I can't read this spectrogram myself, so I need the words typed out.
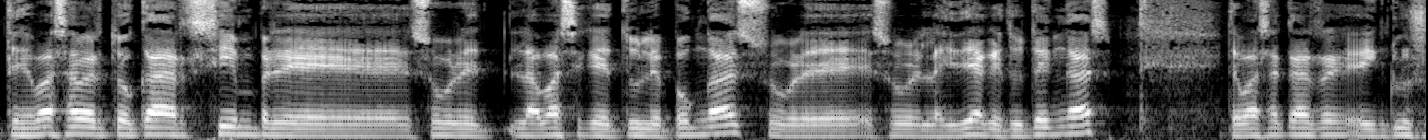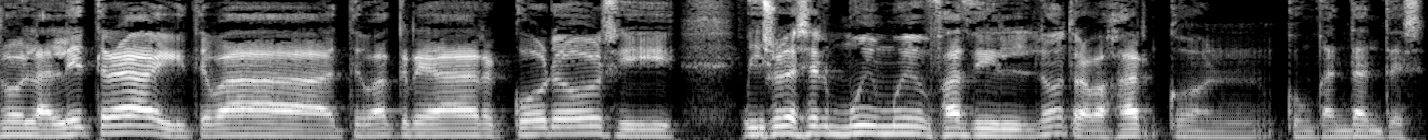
te vas a ver tocar siempre sobre la base que tú le pongas, sobre, sobre la idea que tú tengas. Te va a sacar incluso la letra y te va, te va a crear coros y, suele ser muy, muy fácil ¿no? trabajar con, con cantantes.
